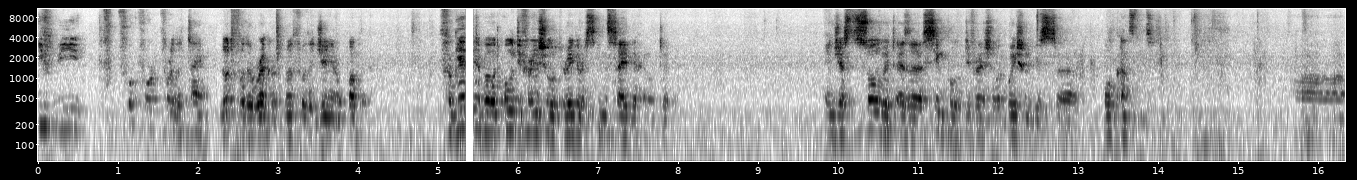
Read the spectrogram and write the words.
if we, for, for, for the time, not for the record, not for the general public, forget about all differential operators inside the Hamiltonian and just solve it as a simple differential equation with uh, all constants. Um,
